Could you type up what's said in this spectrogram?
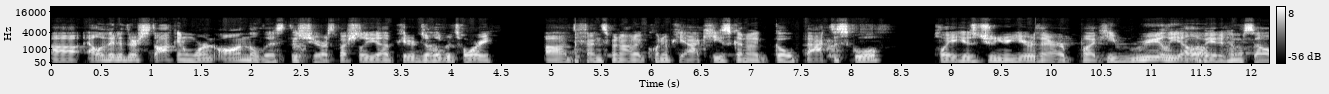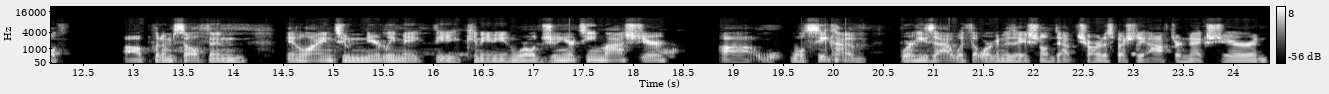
uh, elevated their stock and weren't on the list this year, especially uh, Peter DiLiberatore, uh, defenseman out of Quinnipiac. He's going to go back to school, play his junior year there, but he really elevated himself, uh, put himself in in line to nearly make the Canadian World Junior team last year. Uh, we'll see kind of where he's at with the organizational depth chart, especially after next year, and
